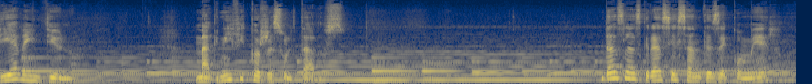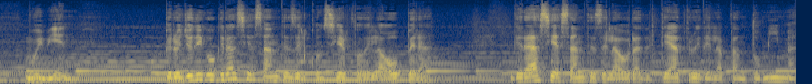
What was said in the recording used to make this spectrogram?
Día 21. Magníficos resultados. ¿Das las gracias antes de comer? Muy bien. Pero yo digo gracias antes del concierto de la ópera, gracias antes de la obra de teatro y de la pantomima,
